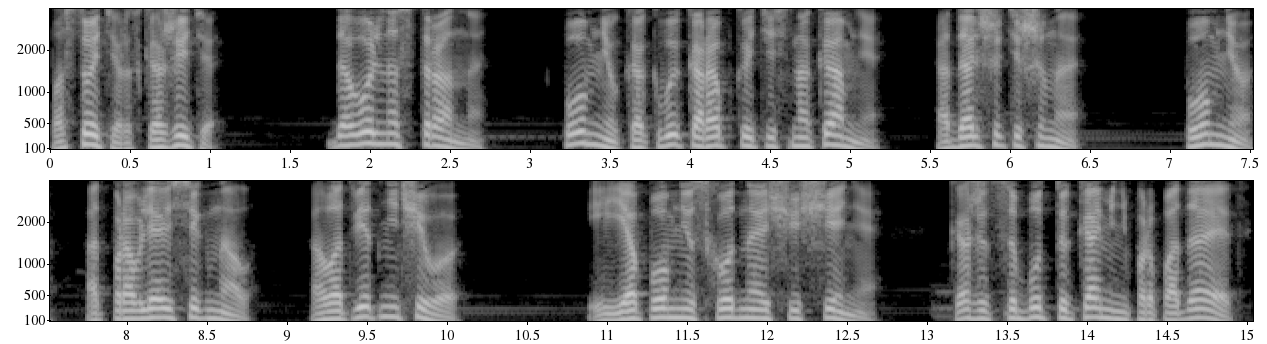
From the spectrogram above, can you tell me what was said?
«Постойте, расскажите». «Довольно странно. Помню, как вы карабкаетесь на камне, а дальше тишина. Помню, отправляю сигнал, а в ответ ничего. И я помню сходное ощущение. Кажется, будто камень пропадает,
